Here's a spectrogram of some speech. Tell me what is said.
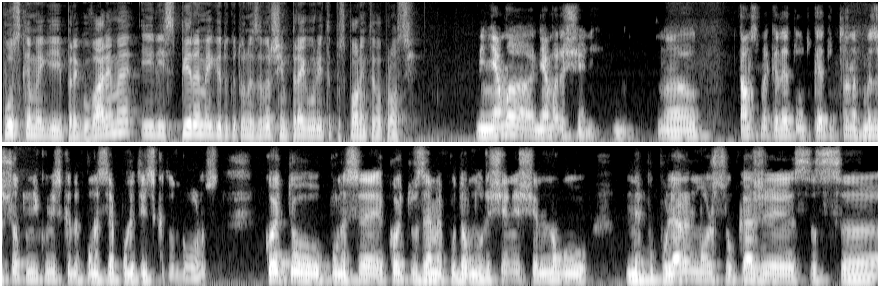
пускаме ги и преговаряме или спираме ги докато не завършим преговорите по спорните въпроси? Ми няма, няма решение. Там сме където, откъдето тръгнахме, защото никой не иска да понесе политическата отговорност. Който, понесе, който вземе подобно решение, ще е много непопулярен, може да се окаже с а,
